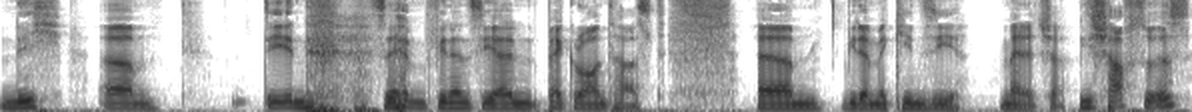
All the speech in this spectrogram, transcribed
nicht ähm, denselben finanziellen Background hast ähm, wie der McKinsey Manager. Wie schaffst du es,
